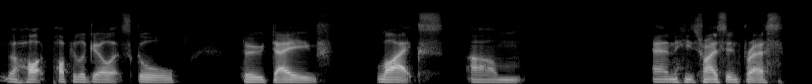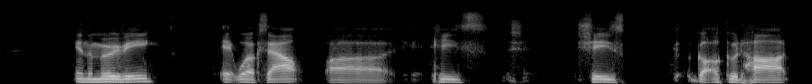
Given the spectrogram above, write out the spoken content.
the hot popular girl at school who Dave likes. Um, and he tries to impress. In the movie, it works out. Uh, he's she's got a good heart,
